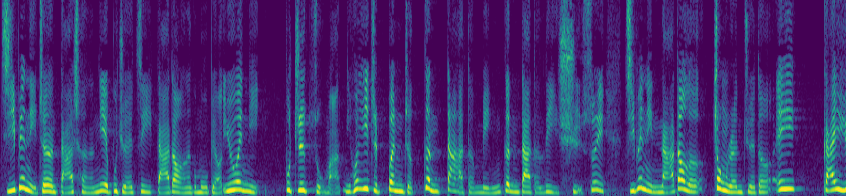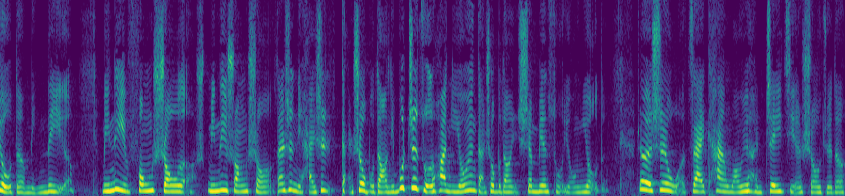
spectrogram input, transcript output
即便你真的达成了，你也不觉得自己达到了那个目标，因为你不知足嘛。你会一直奔着更大的名、更大的利去。所以，即便你拿到了众人觉得诶该有的名利了。名利丰收了，名利双收，但是你还是感受不到。你不知足的话，你永远感受不到你身边所拥有的。这个是我在看王玉恒这一集的时候，觉得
